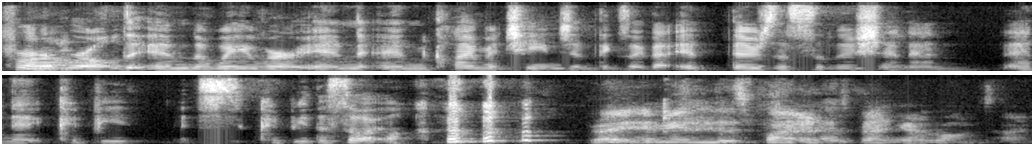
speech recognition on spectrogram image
for Yeah. our world in the way we're in and climate change and things like that. It, there's a solution, and and it could be it's could be the soil. Right. I mean, this planet has been here a long time.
